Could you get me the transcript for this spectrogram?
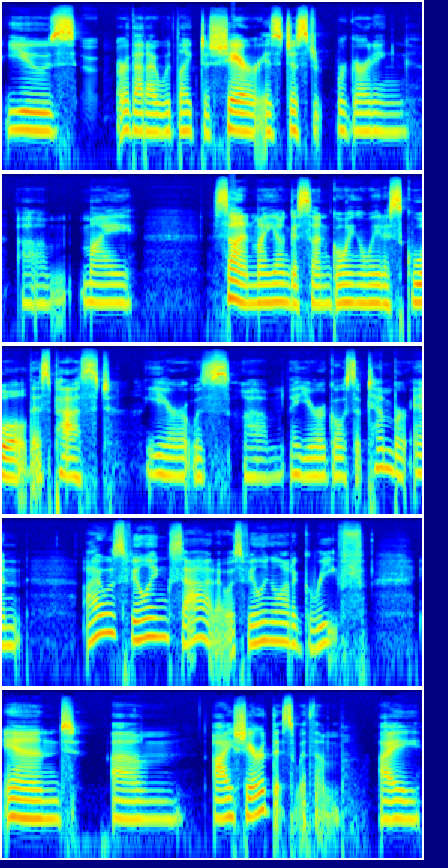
use or that I would like to share is just regarding um, my son, my youngest son, going away to school this past year. It was um, a year ago, September. And I was feeling sad. I was feeling a lot of grief. And um, I shared this with him. I,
